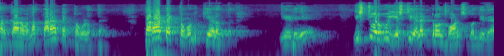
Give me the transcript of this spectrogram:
ಸರ್ಕಾರವನ್ನ ತರಾಟೆಗೆ ತಗೊಳ್ಳುತ್ತೆ ತರಾಟೆಗೆ ತಗೊಂಡು ಕೇಳುತ್ತೆ. ಹೇಳಿ ಇಷ್ಟುವರೆಗೂ ಎಷ್ಟು ಎಲೆಕ್ಟ್ರೋಲ್ ಬಾಂಡ್ಸ್ ಬಂದಿದೆ,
